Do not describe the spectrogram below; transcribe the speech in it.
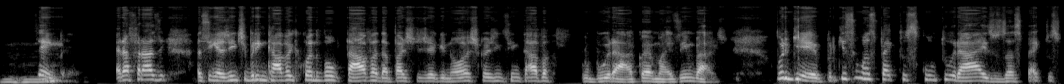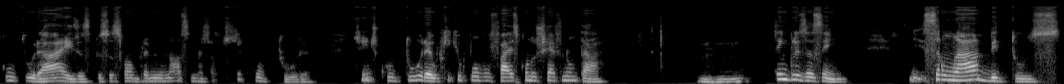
Uhum. Sempre. Era a frase, assim, a gente brincava que quando voltava da parte de diagnóstico, a gente sentava, o buraco é mais embaixo. Por quê? Porque são aspectos culturais, os aspectos culturais, as pessoas falam para mim, nossa, mas o que é cultura? Gente, cultura é o que, que o povo faz quando o chefe não tá. Uhum. Simples assim. E são hábitos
